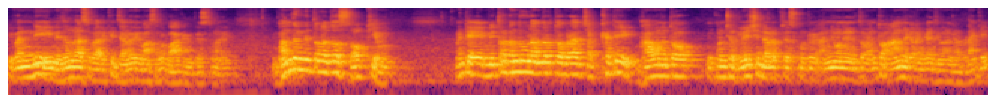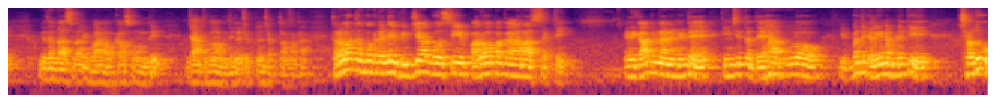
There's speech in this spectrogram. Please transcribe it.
ఇవన్నీ మిథున రాశి వారికి జనవరి మాసంలో బాగా కనిపిస్తున్నాయి. బంధుమిత్రులతో సౌఖ్యం. అంటే మిత్ర బంధువులందరితో కూడా చక్కటి భావనతో కొంచెం రిలేషన్ డెవలప్ చేసుకుంటూ అన్యోన్యతతో ఎంతో ఆనందకరంగా జీవనం గడపడానికి మిథున రాశి వారికి బాగా అవకాశం ఉంది. జాతకం ఆ విధంగా చెప్తూ చెప్తామన్నమాట తర్వాత ఇంకొకటి అంటే విద్యా గోష్ఠి పరోపకార ఇది కాకుండా ఏంటంటే కించిత దేహంలో ఇబ్బంది కలిగినప్పటికీ చదువు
